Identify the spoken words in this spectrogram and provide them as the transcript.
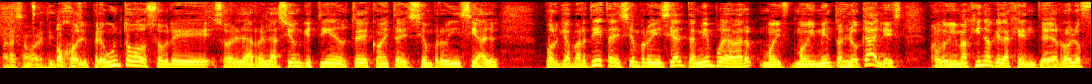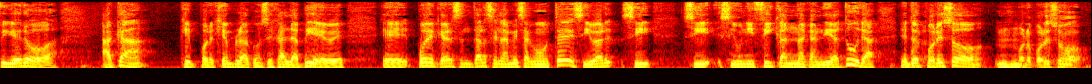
para San Martín. Ojo, les pregunto sobre, sobre la relación que tienen ustedes con esta decisión provincial, porque a partir de esta decisión provincial también puede haber movi- movimientos locales, porque me imagino que la gente de Rolo Figueroa, acá, que por ejemplo la concejal La Pieve, eh, puede querer sentarse en la mesa con ustedes y ver si, si, si unifican una candidatura. Entonces por eso... Bueno, por eso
